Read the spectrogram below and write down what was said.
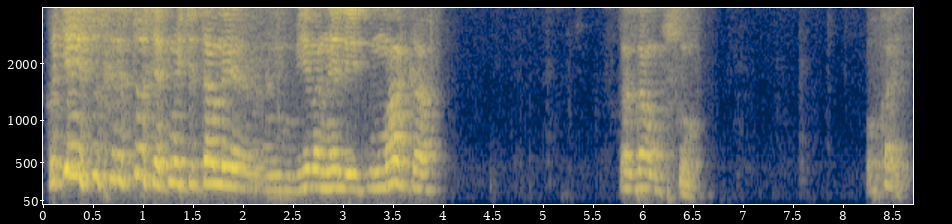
Хоча Ісус Христос, як ми читали в Євангелії Марка, сказав, що покайтесь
